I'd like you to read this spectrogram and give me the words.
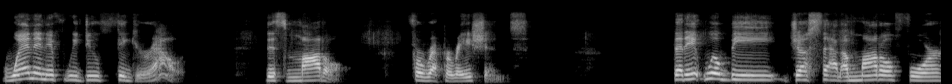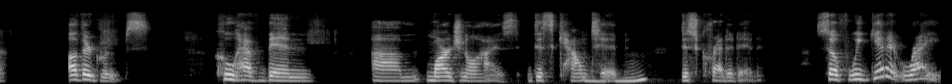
when and if we do figure out this model for reparations, that it will be just that a model for other groups who have been um, marginalized, discounted, mm-hmm. discredited. So if we get it right,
